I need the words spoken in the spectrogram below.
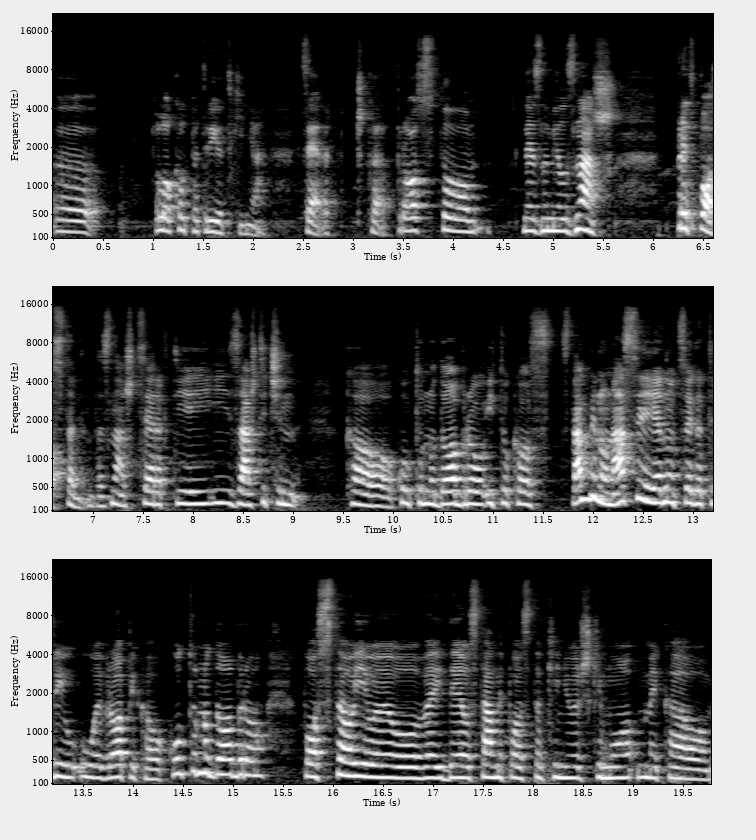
uh, lokal patriotkinja Ceračka. Prosto, ne znam jel znaš, pretpostavljam da znaš, Cerak ti je i, i zaštićen kao kulturno dobro i to kao stambeno naselje, jedno od svega tri u, u Evropi kao kulturno dobro. Postao je ovaj, deo stalne postavke Njujorške mome kao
